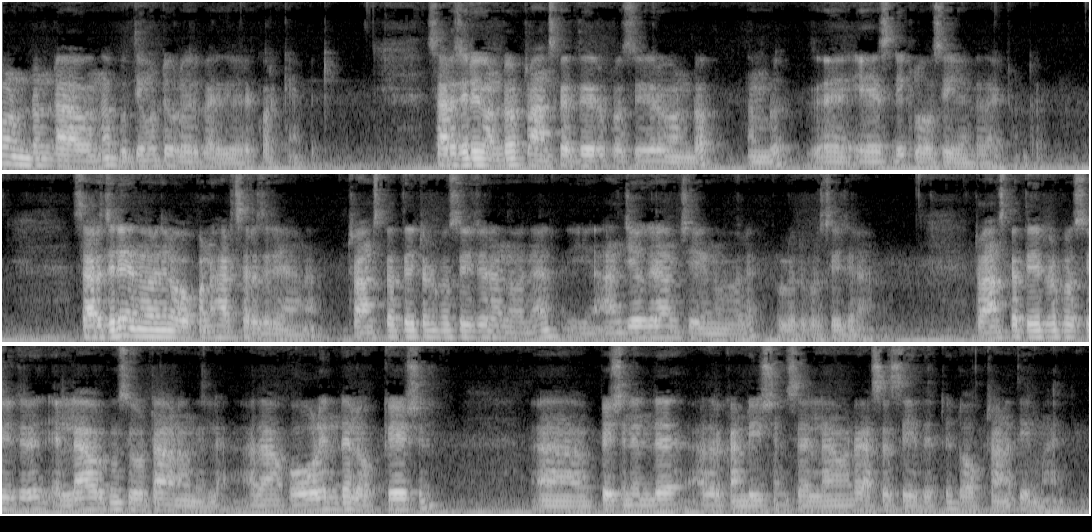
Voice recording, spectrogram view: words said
കൊണ്ടുണ്ടാകുന്ന ബുദ്ധിമുട്ടുകൾ ഒരു പരിധിവരെ കുറയ്ക്കാൻ പറ്റും. സർജറി കൊണ്ടോ ട്രാൻസ്കത്തീർ പ്രൊസീജിയർ കൊണ്ടോ നമ്മൾ എ എസ് ഡി ക്ലോസ് ചെയ്യേണ്ടതായിട്ടുണ്ട്. സർജറി എന്ന് പറഞ്ഞാൽ ഓപ്പൺ ഹാർട്ട് സർജറിയാണ് ട്രാൻസ്കത്തീറ്റർ പ്രൊസീജിയർ എന്ന് പറഞ്ഞാൽ ഈ ആൻജിയോഗ്രാം ചെയ്യുന്ന പോലെ ഉള്ളൊരു പ്രൊസീജിയറാണ് ട്രാൻസ്കത്തീറ്റർ പ്രൊസീജിയർ എല്ലാവർക്കും സ്യൂട്ട് ആകണമെന്നില്ല. അത് ആ ഹോളിന്റെ ലൊക്കേഷൻ പേഷ്യന്റിന്റെ അതർ കണ്ടീഷൻസ് എല്ലാം കൂടെ അസസ് ചെയ്തിട്ട് ഡോക്ടറാണ് തീരുമാനിക്കുന്നത്.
